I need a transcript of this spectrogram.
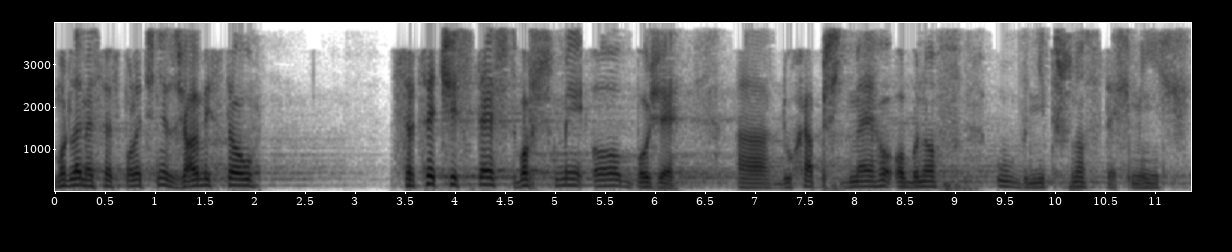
Modleme se společně s žalmistou Srdce čisté stvoř mi, o Bože, a ducha přímého obnov u vnitřnostech mých.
